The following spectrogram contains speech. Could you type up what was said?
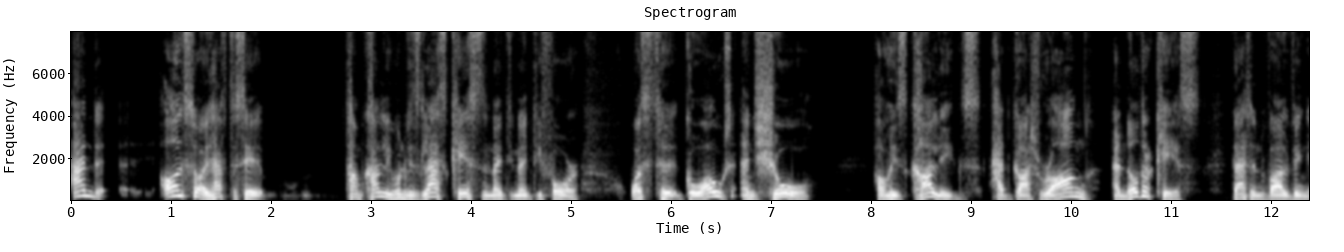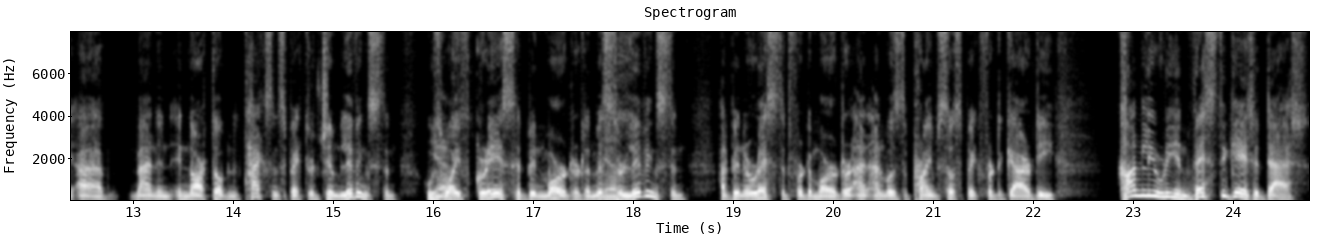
And uh, also, I have to say, Tom Connolly, one of his last cases in 1994, was to go out and show how his colleagues had got wrong another case, that involving a man in, in North Dublin, tax inspector Jim Livingstone, whose yes. wife Grace had been murdered, and Mr. Yes. Livingstone had been arrested for the murder and, and was the prime suspect for the Gardaí. Connolly reinvestigated that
